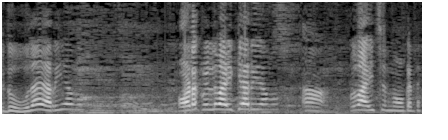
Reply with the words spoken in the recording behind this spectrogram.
ഇത് ഊതാൻ അറിയാമോ? ഓടക്കുള്ളിൽ വായിക്കാൻ അറിയാമോ? വായിച്ചു നോക്കട്ടെ.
